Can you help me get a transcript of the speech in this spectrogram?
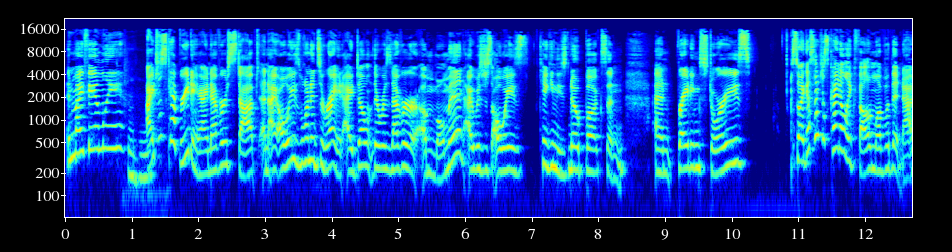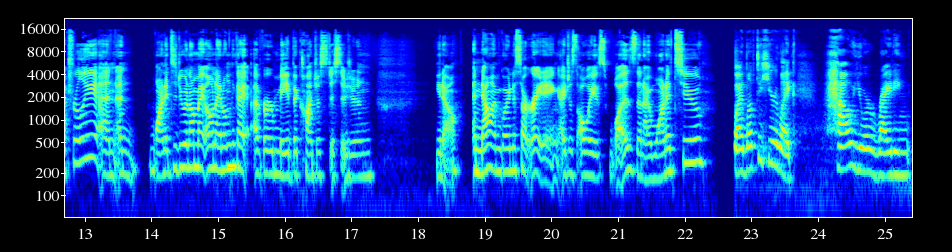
in my family. Mm-hmm. I just kept reading. I never stopped and I always wanted to write. I don't there was never a moment. I was just always taking these notebooks and and writing stories. So I guess I just kind of like fell in love with it naturally and and wanted to do it on my own. I don't think I ever made the conscious decision, you know. And now I'm going to start writing. I just always was and I wanted to. I'd love to hear like how your writing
